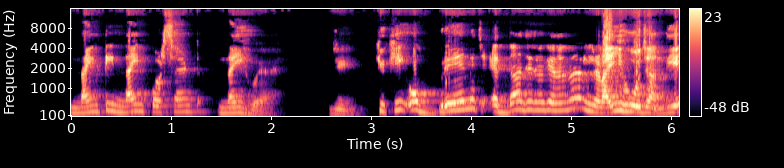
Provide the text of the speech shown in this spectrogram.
99% ਨਹੀਂ ਹੋਇਆ ਹੈ। ਜੀ। ਕਿਉਂਕਿ ਉਹ ਬ੍ਰੇਨ ਵਿੱਚ ਇਦਾਂ ਜਿਵੇਂ ਕਹਿੰਦੇ ਨਾ ਲੜਾਈ ਹੋ ਜਾਂਦੀ ਹੈ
